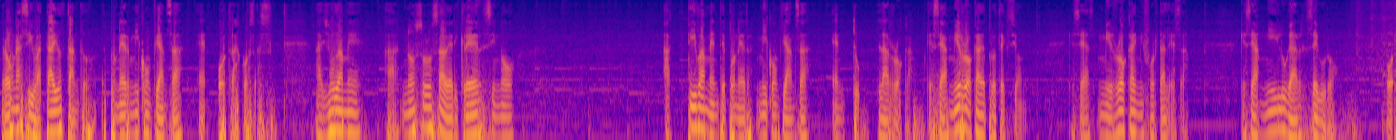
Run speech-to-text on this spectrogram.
Pero aún así batallo tanto de poner mi confianza en otras cosas. Ayúdame a no solo saber y creer, sino activamente poner mi confianza en tú, la roca, que seas mi roca de protección, que seas mi roca y mi fortaleza que sea mi lugar seguro hoy.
